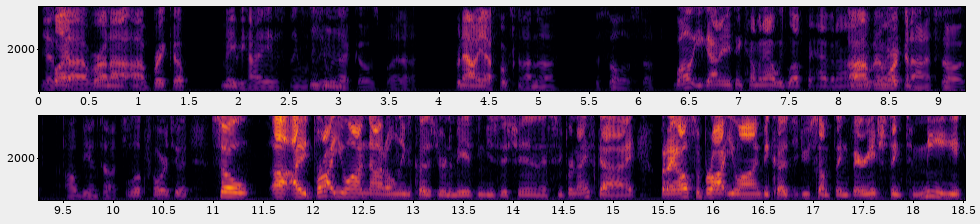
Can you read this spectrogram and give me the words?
yes, But- uh, we're on a, a breakup, maybe hiatus thing. We'll see Mhm. where that goes. But uh, for now, yeah, focusing on the, the solo stuff. Well, you got anything coming out? We'd love to have it on. Uh, I've been working on it, so I'll be in touch. Look forward to it. So uh, I brought you on not only because you're an amazing musician and a super nice guy, but I also brought you on because you do something very interesting to me.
